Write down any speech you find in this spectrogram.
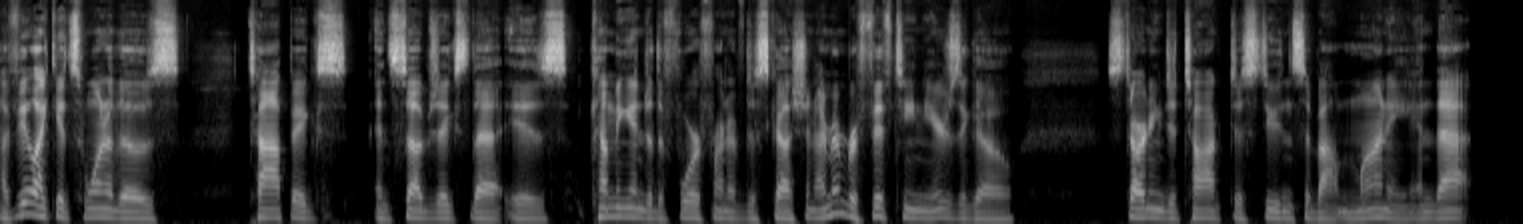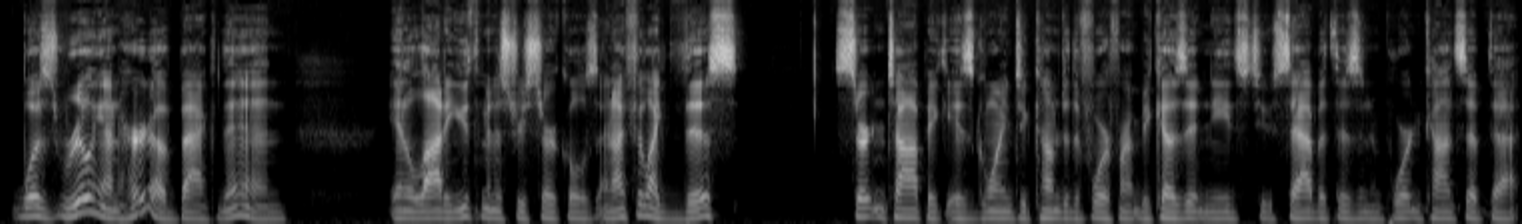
I feel like it's one of those topics and subjects that is coming into the forefront of discussion. I remember 15 years ago starting to talk to students about money, and that was really unheard of back then in a lot of youth ministry circles. And I feel like this certain topic is going to come to the forefront because it needs to. Sabbath is an important concept that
